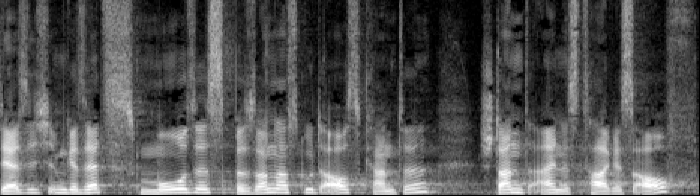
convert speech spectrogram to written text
der sich im Gesetz Moses besonders gut auskannte, stand eines Tages auf,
